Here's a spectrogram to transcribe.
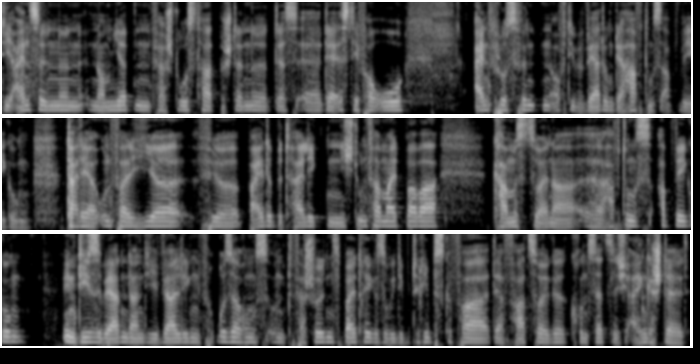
die einzelnen normierten Verstoßtatbestände des, äh, der StVO Einfluss finden auf die Bewertung der Haftungsabwägung. Da der Unfall hier für beide Beteiligten nicht unvermeidbar war, kam es zu einer äh, Haftungsabwägung. In diese werden dann die jeweiligen Verursachungs- und Verschuldensbeiträge sowie die Betriebsgefahr der Fahrzeuge grundsätzlich eingestellt.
